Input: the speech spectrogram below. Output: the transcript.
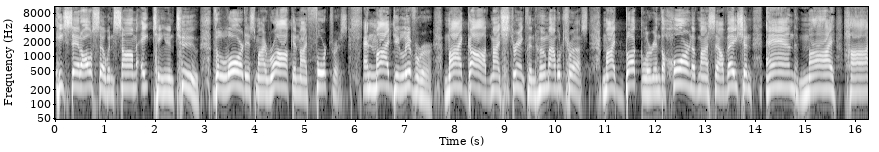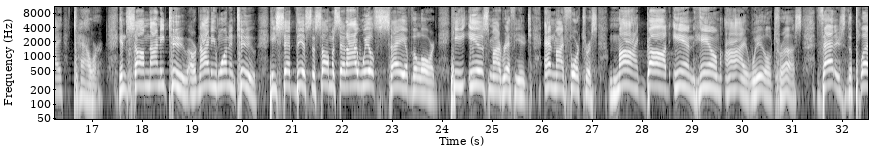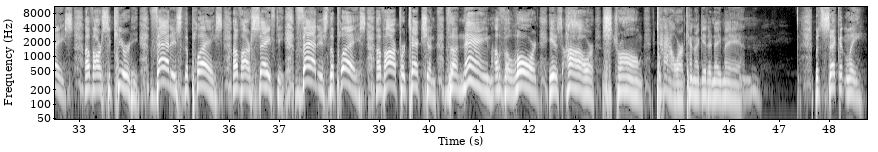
He said also in Psalm 18 and 2, The Lord is my rock and my fortress and my deliverer, my God, my strength, in whom I will trust, my buckler in the horn of my salvation and my high tower. In Psalm 92 or 91 and 2, he said this the psalmist said, I will say of the Lord, He is my refuge and my fortress. My God, in Him I will trust. That is the place of our security. That is the place of our safety. That is the place of our protection. The name of the Lord is our strong tower. Can I get an amen? But secondly,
